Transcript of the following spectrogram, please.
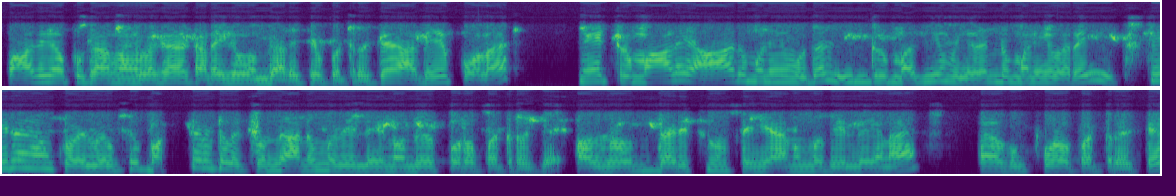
பாதுகாப்பு காரணங்களுக்காக கடைகள் வந்து அடைக்கப்பட்டிருக்கு. அதே போல நேற்று மாலை ஆறு மணி முதல் இன்று மதியம் இரண்டு மணி வரை ஸ்ரீரங்கம் கோயிலுக்கு பக்தர்களுக்கு வந்து அனுமதி இல்லைன்னு வந்து கூறப்பட்டிருக்கு. அவர்கள் வந்து தரிசனம் செய்ய அனுமதி இல்லை என கூறப்பட்டிருக்கு.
